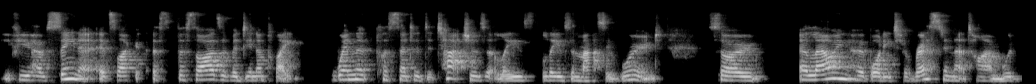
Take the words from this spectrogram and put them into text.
if you have seen it, it's like a, the size of a dinner plate. When the placenta detaches, it leaves leaves a massive wound. So allowing her body to rest in that time would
